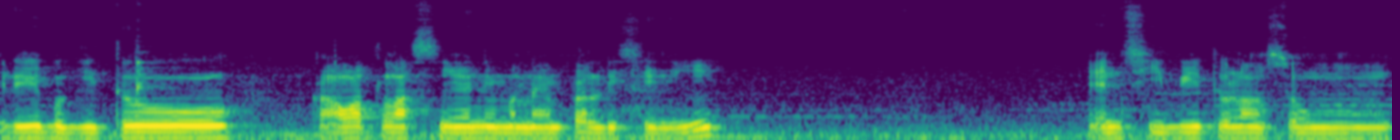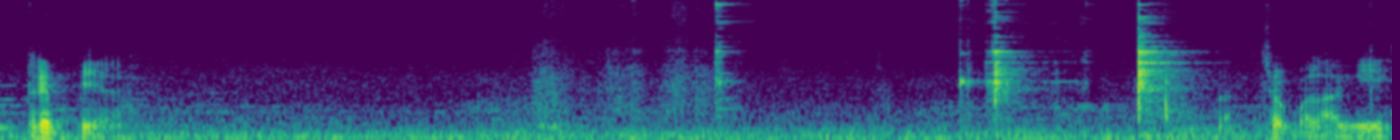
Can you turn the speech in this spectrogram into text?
jadi begitu kawat lasnya ini menempel di sini NCB itu langsung trip ya. Coba lagi.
